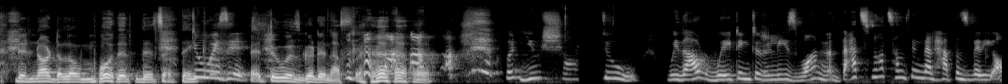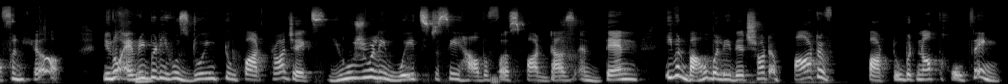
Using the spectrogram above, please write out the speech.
did not allow more than this. I think Two is it? two is good enough. But you shot two without waiting to release one. That's not something that happens very often here. You know, everybody who's doing two part projects usually waits to see how the first part does. And then, even Baahubali, they'd shot a part of part two, but not the whole thing.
